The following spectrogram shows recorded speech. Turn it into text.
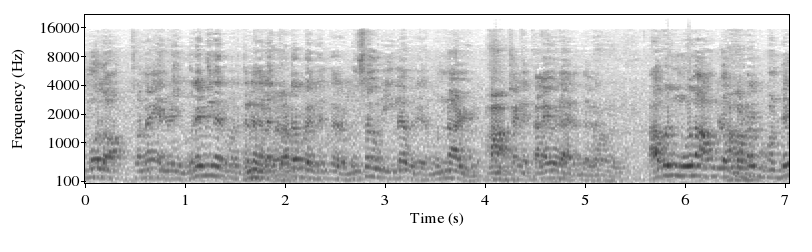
மூலம் சொன்னா என்னுடைய உறவினர் ஒருத்தர் தொடர்பு இருக்கிற முசௌரியில அவர் முன்னாள் ஆ. தமிழ்ச்சங்க தலைவரா இருந்தவர். அவர் மூலம் அவங்கள. தொடர்பு கொண்டு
